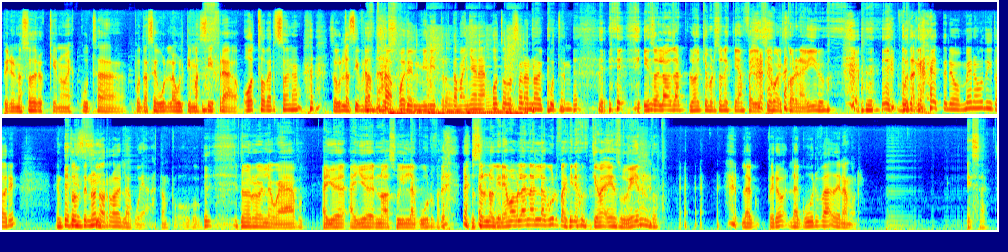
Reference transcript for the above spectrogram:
pero nosotros que nos escucha, puta, según la última cifra, ocho personas, según la cifra dada por el ministro esta mañana, ocho personas nos escuchan. y son las otras las ocho personas que han fallecido por el coronavirus. Puta, cada vez tenemos menos auditores, entonces no nos roben las weas tampoco. No roben la weá, po. Ayuda- ayúdennos a subir la curva. Nosotros no queremos aplanar la curva, queremos que vaya subiendo. La- pero la curva del amor. Exacto.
